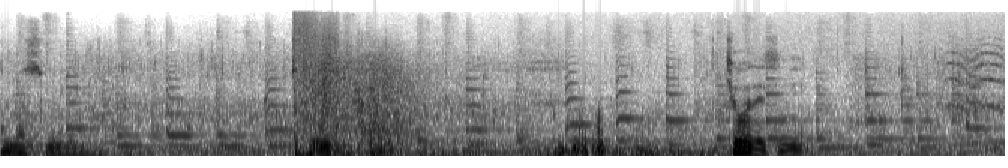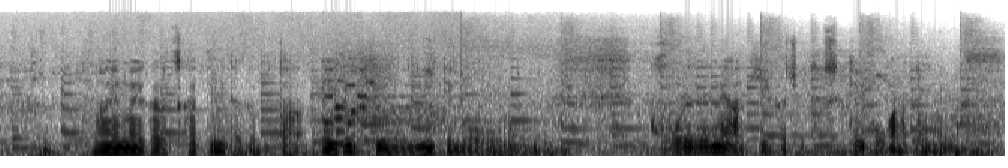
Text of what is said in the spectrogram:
います今日はですね前々から使ってみたかった L 級の2.5これでね秋イカちょっと釣っていこうかなと思います。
